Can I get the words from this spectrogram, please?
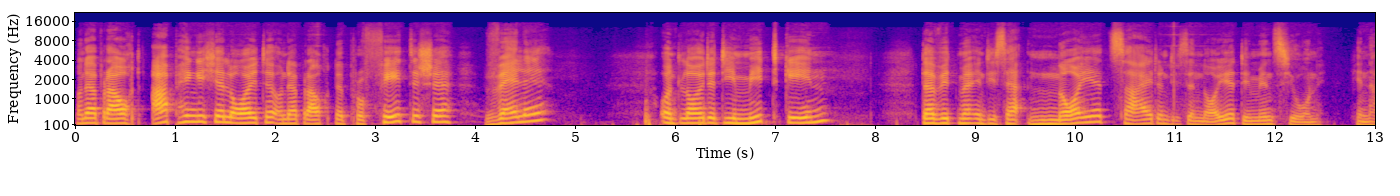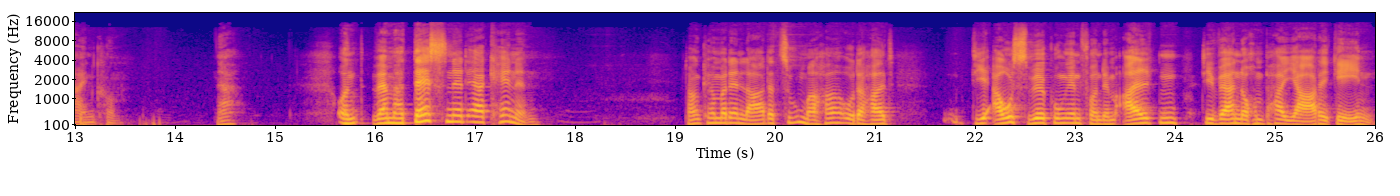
Und er braucht abhängige Leute und er braucht eine prophetische Welle und Leute, die mitgehen, damit wir in diese neue Zeit und diese neue Dimension hineinkommen. Ja? Und wenn wir das nicht erkennen, dann können wir den Lader zumachen oder halt die Auswirkungen von dem Alten, die werden noch ein paar Jahre gehen.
